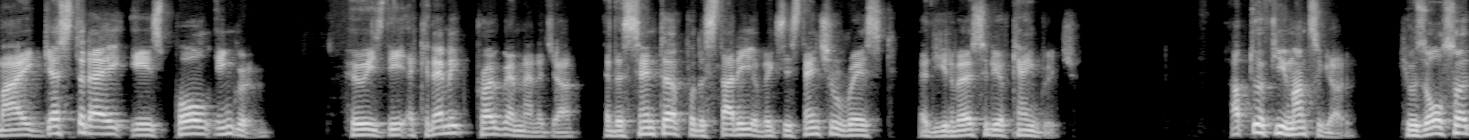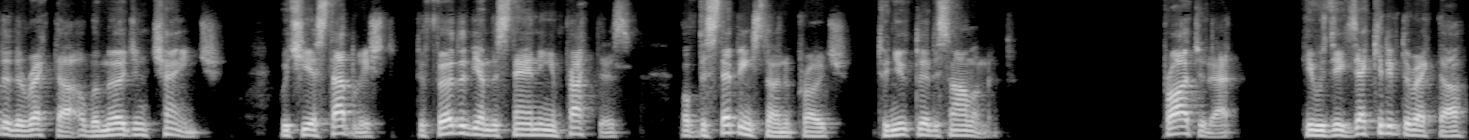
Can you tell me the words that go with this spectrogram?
My guest today is Paul Ingram, who is the Academic Program Manager at the Centre for the Study of Existential Risk at the University of Cambridge. Up to a few months ago, he was also the Director of Emergent Change, which he established to further the understanding and practice of the stepping stone approach to nuclear disarmament. Prior to that, he was the Executive Director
